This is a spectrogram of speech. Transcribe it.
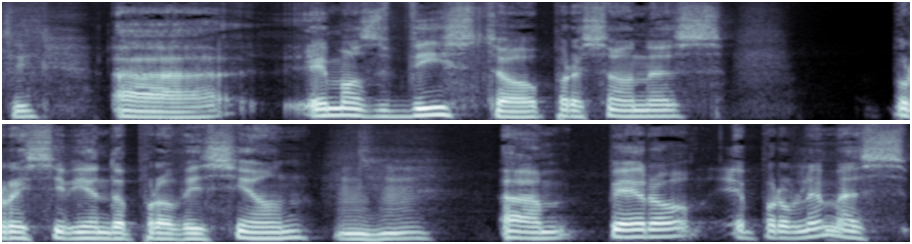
Sí. Uh, hemos visto personas recibiendo provisión. Um, pero el problema es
